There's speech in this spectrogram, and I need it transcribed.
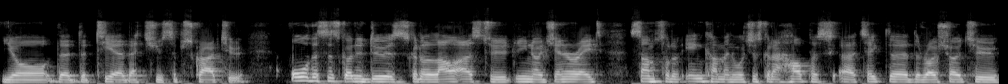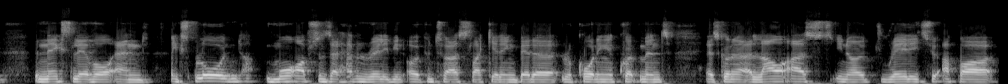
your the the tier that you subscribe to all this is going to do is it's going to allow us to you know generate some sort of income and which is going to help us uh, take the the Row Show to the next level and explore more options that haven't really been open to us like getting better recording equipment. It's going to allow us you know really to up our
